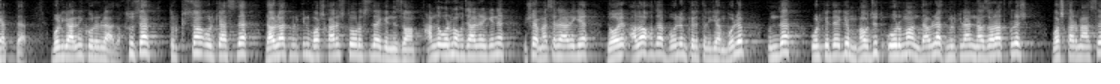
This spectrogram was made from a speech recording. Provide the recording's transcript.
katta. Bo'lganligi ko'riladi. Xususan turkiston o'lkasida davlat mulkini boshqarish to'g'risidagi nizom hamda o'rmon xo'jaligini o'sha masalalariga doir alohida bo'lim kiritilgan bo'lib unda o'lkadagi mavjud o'rmon davlat mulklarini nazorat qilish boshqarmasi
